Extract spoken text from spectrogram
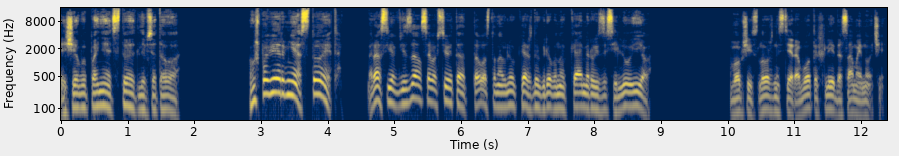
Еще бы понять, стоит ли все того». «Уж поверь мне, стоит. Раз я ввязался во все это, то восстановлю каждую грёбаную камеру и заселю ее. В общей сложности работы шли до самой ночи.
